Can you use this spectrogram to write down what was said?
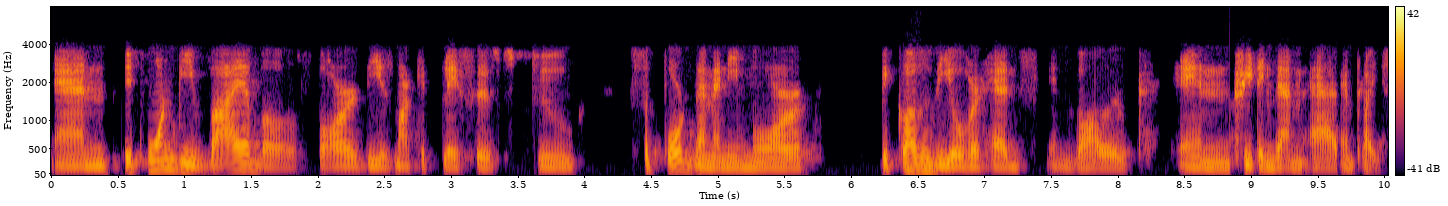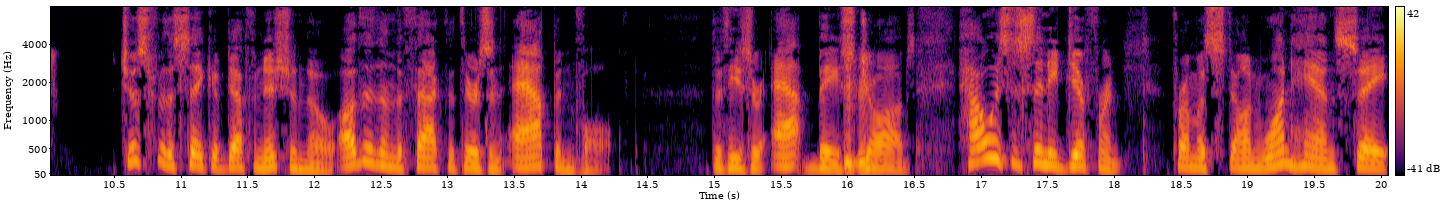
And it won't be viable for these marketplaces to support them anymore because of the overheads involved in treating them as employees. Just for the sake of definition, though, other than the fact that there's an app involved, that these are app based mm-hmm. jobs, how is this any different from, a, on one hand, say,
